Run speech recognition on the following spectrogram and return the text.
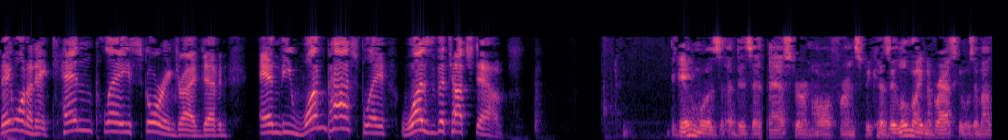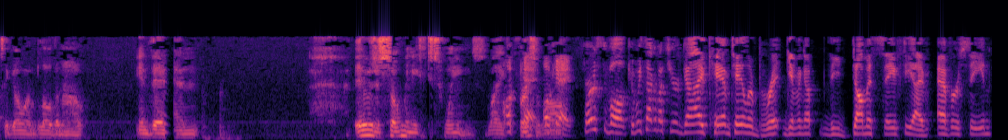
They wanted a 10 play scoring drive, Devin, and the one pass play was the touchdown. The game was a disaster on all fronts because it looked like Nebraska was about to go and blow them out. And then it was just so many swings. Like, okay, first of all. Okay, first of all, can we talk about your guy, Cam Taylor Britt, giving up the dumbest safety I've ever seen?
